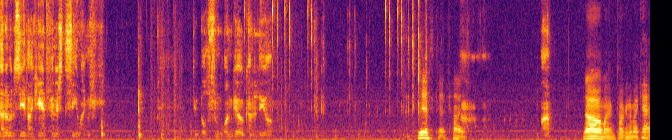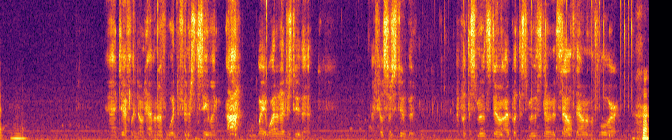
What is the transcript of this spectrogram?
then I'm gonna see if I can't finish the ceiling. Do both in one go, kind of deal. yes, cat. Hi. Huh? No, I'm talking to my cat. Yeah, I definitely don't have enough wood to finish the ceiling. Ah! Wait, why did I just do that? I feel so stupid. I put the smooth stone I put the smooth stone itself down on the floor.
